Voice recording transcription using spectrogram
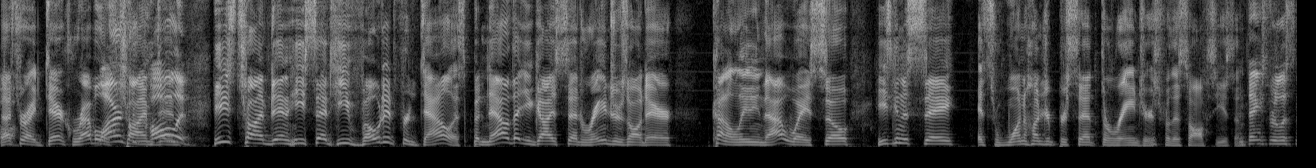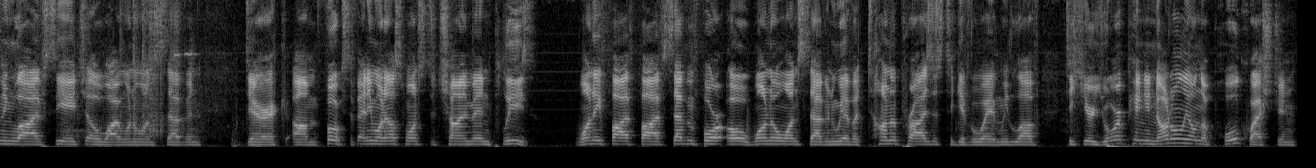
That's right, Derek Rebel Oh. Why chimed in. He's chimed in. He said he voted for Dallas, but now that you guys said Rangers on air, kind of leaning that way. So he's gonna say it's 100% the Rangers for this offseason. Thanks for listening live, CHLY 1017. Derek. Um, folks, if anyone else wants to chime in, please 1 740 1017. We have a ton of prizes to give away, and we love to hear your opinion, not only on the poll question,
